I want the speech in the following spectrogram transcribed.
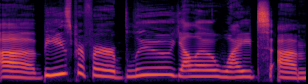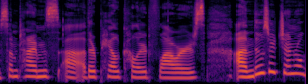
uh, bees prefer blue, yellow, white, um, sometimes uh, other pale colored flowers. Um, those are general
